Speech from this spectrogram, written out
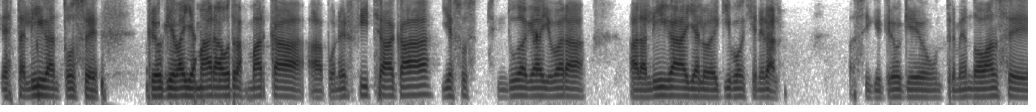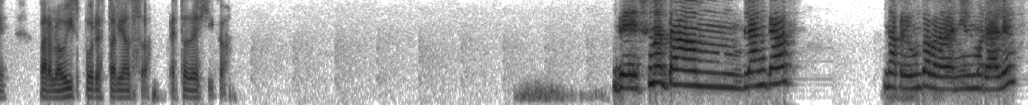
esta liga, entonces creo que va a llamar a otras marcas a poner ficha acá, y eso sin duda que va a llevar a, la liga y a los equipos en general. Así que creo que un tremendo avance para los por esta alianza estratégica. De Jonathan Blancas, una pregunta para Daniel Morales.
